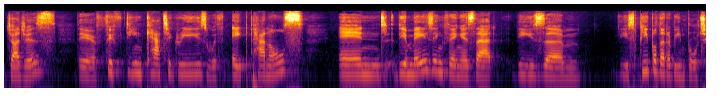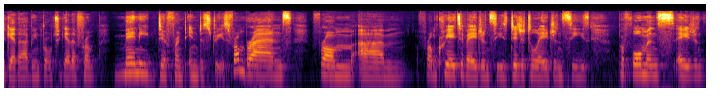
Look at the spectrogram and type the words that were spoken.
judges. There are 15 categories with eight panels, and the amazing thing is that these um, these people that have been brought together have been brought together from many different industries, from brands, from um, from creative agencies, digital agencies, performance agents,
